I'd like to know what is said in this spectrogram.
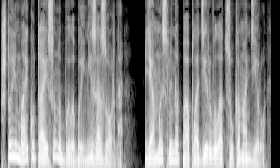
что и Майку Тайсону было бы незазорно. Я мысленно поаплодировал отцу-командиру —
